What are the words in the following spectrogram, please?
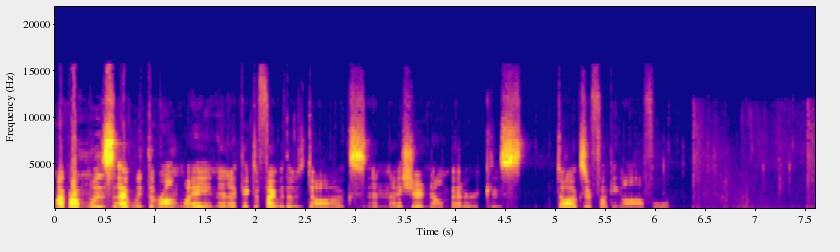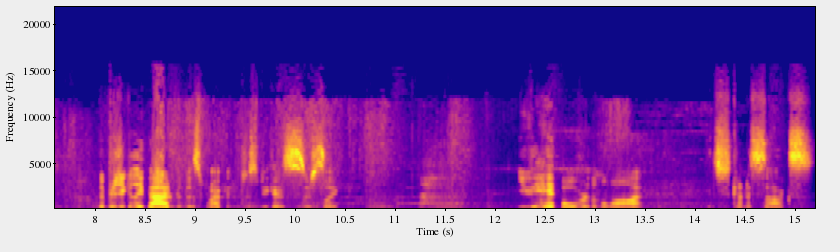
My problem was I went the wrong way and then I picked a fight with those dogs and I should have known better because dogs are fucking awful. They're particularly bad with this weapon just because there's like you hit over them a lot. It just kind of sucks.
